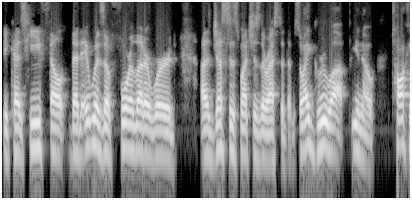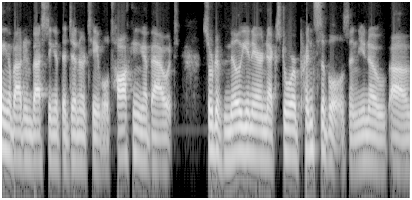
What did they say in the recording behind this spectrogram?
because he felt that it was a four letter word uh, just as much as the rest of them. So i grew up you know talking about investing at the dinner table talking about sort of millionaire next door principles and you know uh,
